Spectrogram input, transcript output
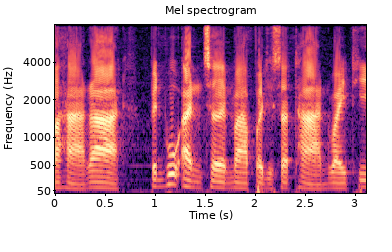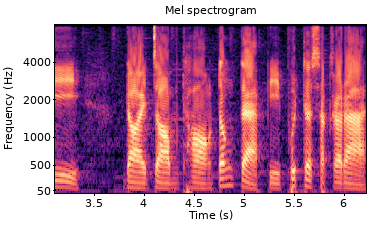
มหาราช เป็นผู้อัญเชิญมาประดิษฐานไว้ที่ ดอยจอมทองตั้งแต่ปีพุทธศักราช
